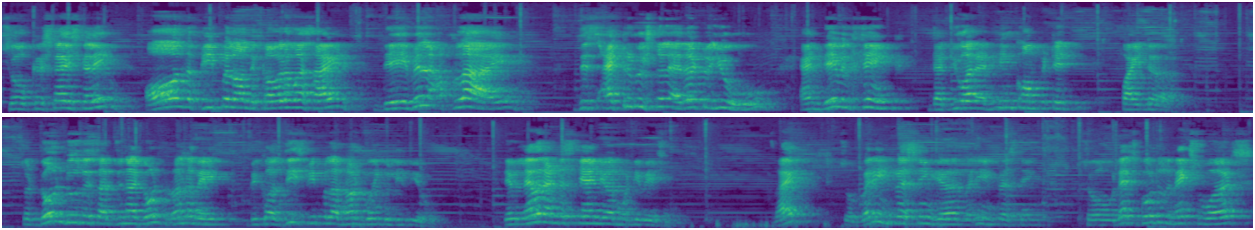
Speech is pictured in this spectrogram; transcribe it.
So Krishna is telling all the people on the Kaurava side, they will apply this attributional error to you and they will think that you are an incompetent fighter. So don't do this Arjuna, don't run away because these people are not going to leave you. They will never understand your motivation. Right? So very interesting here, very interesting. So let's go to the next words.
